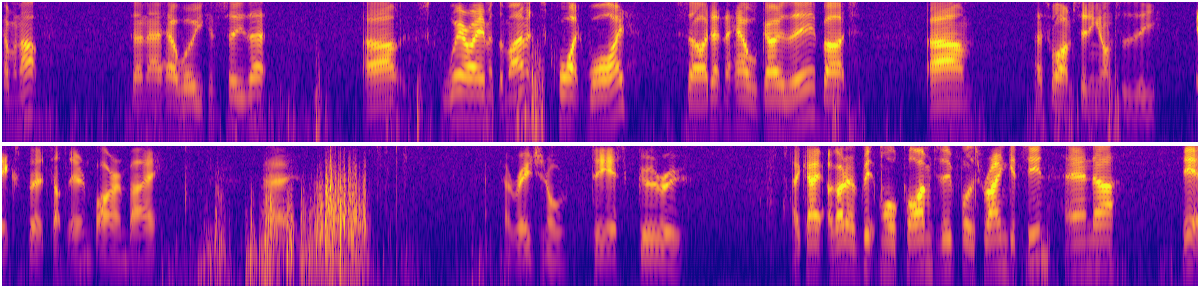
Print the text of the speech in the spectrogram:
coming up. Don't know how well you can see that. Uh, where I am at the moment, it's quite wide, so I don't know how we'll go there, but um, that's why I'm sending it on to the experts up there in Byron Bay, uh, a regional DS guru. Okay, I've got a bit more climbing to do before this rain gets in, and uh, yeah,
